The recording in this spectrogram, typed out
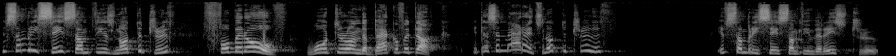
If somebody says something is not the truth, fob it off. Water on the back of a duck. It doesn't matter. It's not the truth. If somebody says something that is true,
